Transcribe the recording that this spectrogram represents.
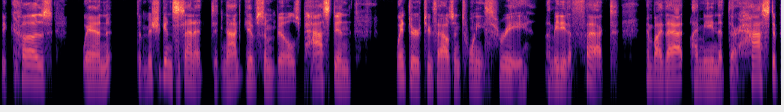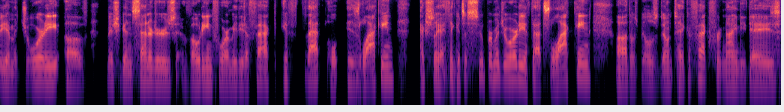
because when the Michigan Senate did not give some bills passed in winter 2023 immediate effect, and by that, I mean that there has to be a majority of Michigan senators voting for immediate effect. If that is lacking, actually, I think it's a supermajority. If that's lacking, uh, those bills don't take effect for 90 days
